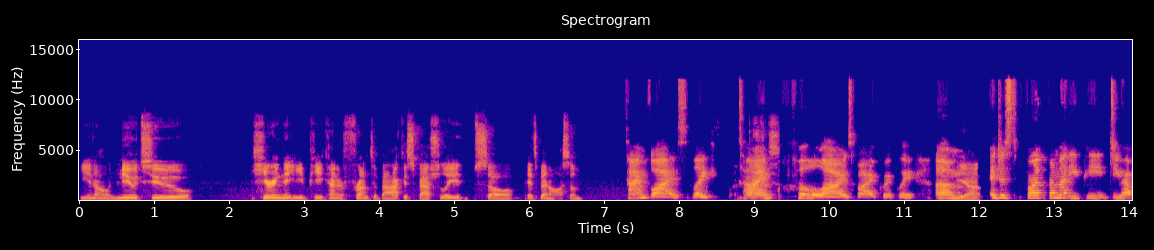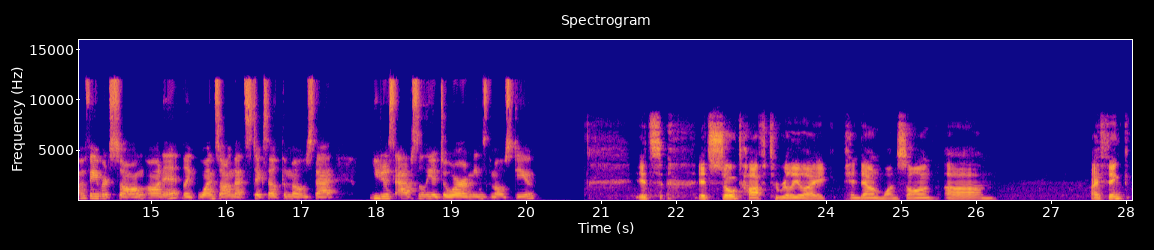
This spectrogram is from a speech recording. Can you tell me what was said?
you know new to hearing the ep kind of front to back especially. So it's been awesome. Time flies. Like time Yes. flies by quickly. Um, yeah it just for from that EP, do you have a favorite song on it? Like one song that sticks out the most that you just absolutely adore or means the most to you? it's it's so tough to really like pin down one song um i think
